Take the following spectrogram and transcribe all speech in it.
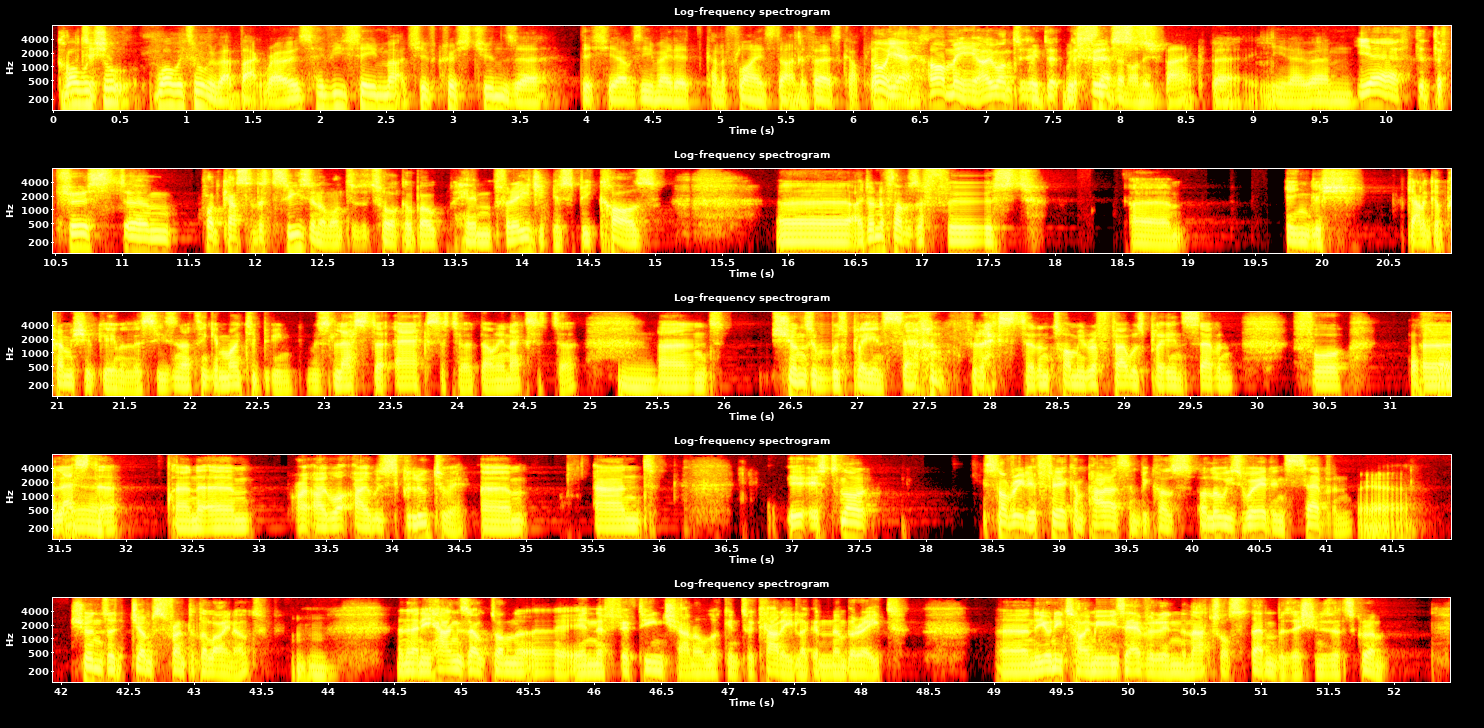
while we're, talk, while we're, talking about back rows, have you seen much of Christ Tshiunza? This year. Obviously, he made a kind of flying start in the first couple. of Oh yeah, oh me, I wanted with, the, with first, seven on his back, but you know, um, yeah, the, the first um, podcast of the season, I wanted to talk about him for ages because uh, I don't know if that was the first um, English Gallagher Premiership game of the season. I think it might have been. It was Leicester Exeter down in Exeter, mm. and Tshiunza was playing seven for Exeter, and Tommy Reffell was playing seven for uh, right, Leicester. Yeah. And um, I, I, I was glued to it, um, and it, it's not it's not really a fair comparison because although he's weighed in seven, yeah. Tshiunza jumps front of the line out, mm-hmm. and then he hangs out on the, in the 15 channel looking to carry like a number eight. And the only time he's ever in the natural seven position is at scrum.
